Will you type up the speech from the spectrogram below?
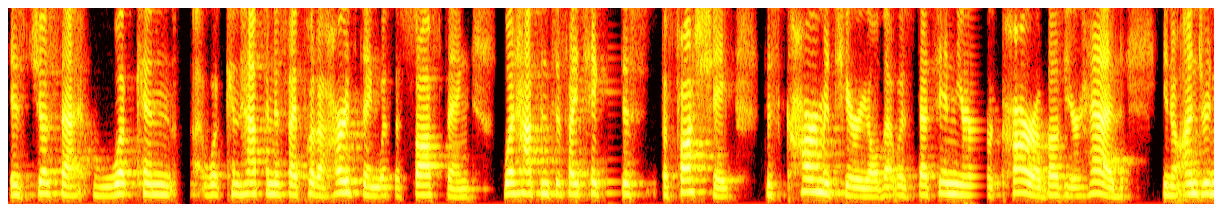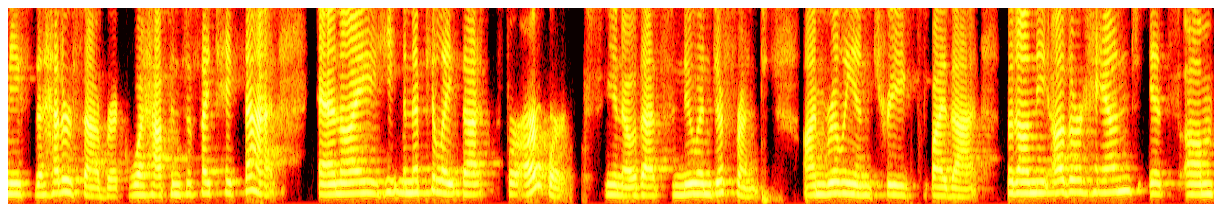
is just that what can what can happen if I put a hard thing with a soft thing? What happens if I take this the Fosshape, this car material that was that's in your car above your head, you know, underneath the header fabric? What happens if I take that and I heat manipulate that for artworks, you know, that's new and different. I'm really intrigued by that. But on the other hand, it's, um,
